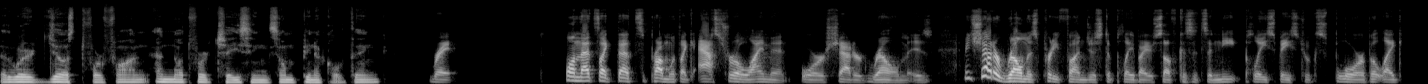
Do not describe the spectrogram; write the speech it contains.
that were just for fun and not for chasing some pinnacle thing. Right. Well, and that's like that's the problem with like Astral Alignment or Shattered Realm is I mean Shattered Realm is pretty fun just to play by yourself because it's a neat play space to explore, but like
